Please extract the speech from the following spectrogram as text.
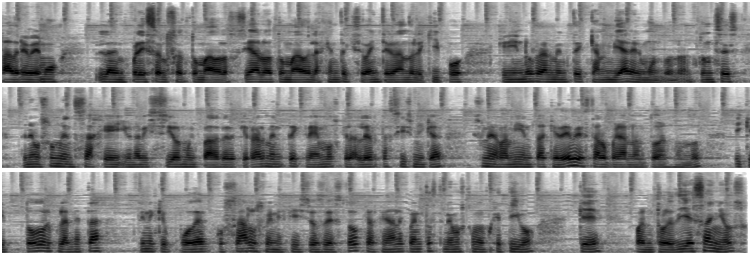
padre ver cómo la empresa los ha tomado, la sociedad lo ha tomado, la gente que se va integrando al equipo queriendo realmente cambiar el mundo. ¿no? Entonces tenemos un mensaje y una visión muy padre de que realmente creemos que la alerta sísmica es una herramienta que debe estar operando en todo el mundo y que todo el planeta tiene que poder gozar los beneficios de esto, que al final de cuentas tenemos como objetivo que dentro de 10 años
